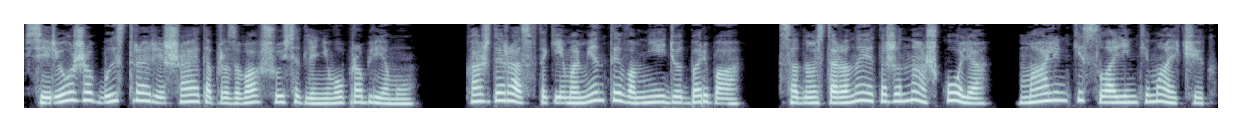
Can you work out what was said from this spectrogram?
Сережа быстро решает образовавшуюся для него проблему. Каждый раз в такие моменты во мне идет борьба. С одной стороны, это же наш Коля, маленький сладенький мальчик.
